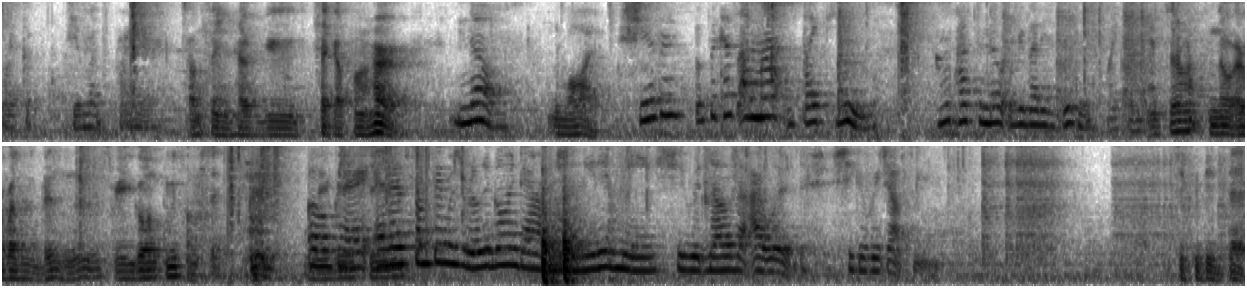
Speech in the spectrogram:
like a few months prior. I'm saying, have you check up on her? No, Why? she isn't because I'm not like you. I don't have to know everybody's business like that. You don't have to know everybody's business. We're going through some shit. Okay, she- and if something was really going down and she needed me, she would know that I would, she could reach out to me. she could be dead.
